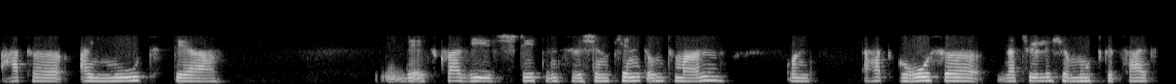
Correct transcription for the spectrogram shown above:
hatte einen Mut, der, der ist quasi, steht inzwischen Kind und Mann und hat große natürliche Mut gezeigt,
